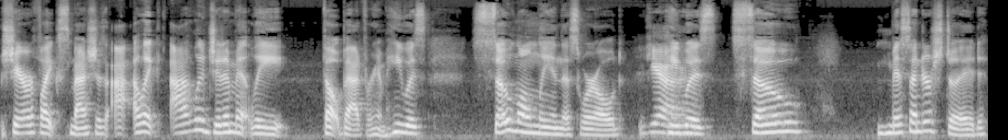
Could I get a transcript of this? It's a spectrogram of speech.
sheriff like smashes. I, I like I legitimately felt bad for him. He was so lonely in this world. Yeah. He was so misunderstood.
